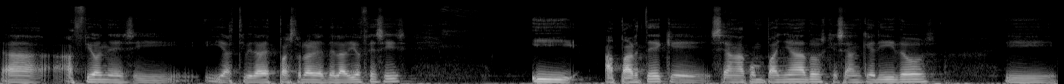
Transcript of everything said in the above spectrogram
acciones y, actividades pastorales de la diócesis y aparte que sean acompañados, que sean queridos y,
